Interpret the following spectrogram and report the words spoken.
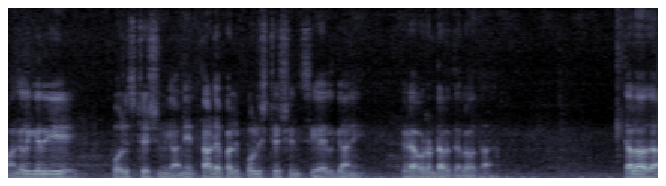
మంగళగిరి పోలీస్ స్టేషన్ కానీ తాడేపల్లి పోలీస్ స్టేషన్ సిఐలు కానీ ఇక్కడ ఎవరుంటారో తెలియదా తెలియదా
